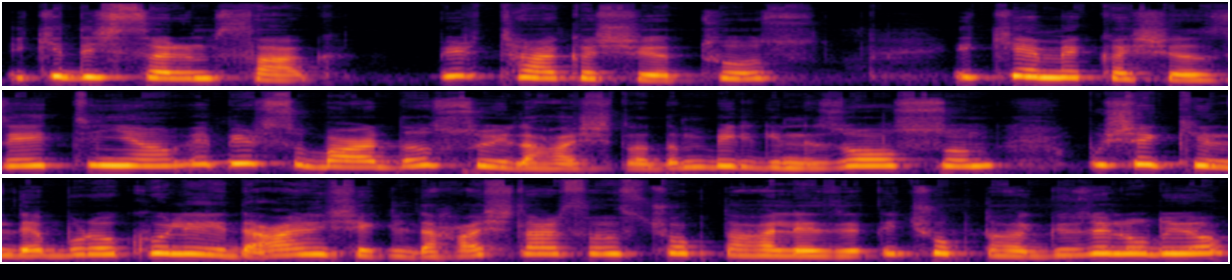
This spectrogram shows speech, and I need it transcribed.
2 diş sarımsak, 1 çay kaşığı tuz, 2 yemek kaşığı zeytinyağı ve 1 su bardağı suyla haşladım. Bilginiz olsun. Bu şekilde brokoliyi de aynı şekilde haşlarsanız çok daha lezzetli, çok daha güzel oluyor.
